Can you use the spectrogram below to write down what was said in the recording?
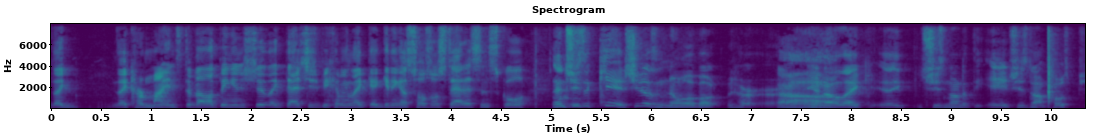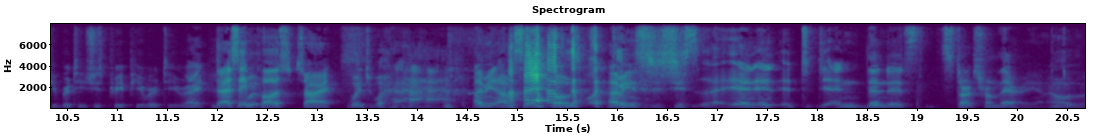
like like her mind's developing and shit like that. She's becoming like uh, getting a social status in school. And she's a kid. She doesn't know about her. Ah. You know, like, like, she's not at the age. She's not post puberty. She's pre puberty, right? Did I say Wh- post? Sorry. Which I mean, I'm saying have post. no I mean, she's and it, it, and then it starts from there. You know.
